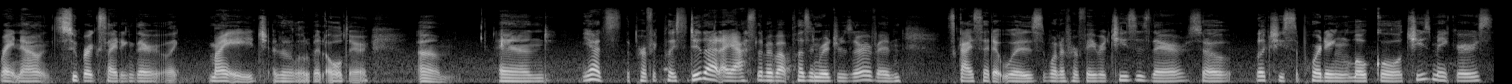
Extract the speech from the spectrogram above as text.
right now. It's super exciting. They're like my age and a little bit older. Um, and yeah, it's the perfect place to do that. I asked them about Pleasant Ridge Reserve, and Sky said it was one of her favorite cheeses there. So, look, she's supporting local cheesemakers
